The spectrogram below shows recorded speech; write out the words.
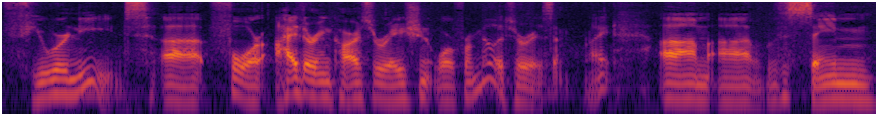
fewer needs uh, for either incarceration or for militarism, right? Um, uh, the same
